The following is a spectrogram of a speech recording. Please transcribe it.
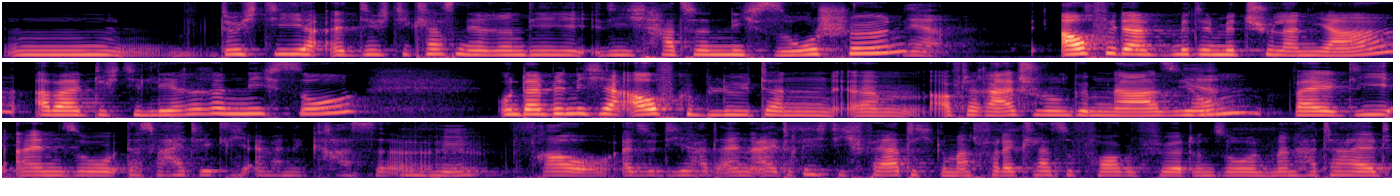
mh, durch die, äh, durch die Klassenlehrerin, die, die ich hatte, nicht so schön. Ja. Auch wieder mit den Mitschülern ja, aber durch die Lehrerin nicht so. Und dann bin ich ja aufgeblüht dann ähm, auf der Realschule und Gymnasium, weil die einen so, das war halt wirklich einfach eine krasse Mhm. äh, Frau. Also die hat einen halt richtig fertig gemacht, vor der Klasse vorgeführt und so. Und man hatte halt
